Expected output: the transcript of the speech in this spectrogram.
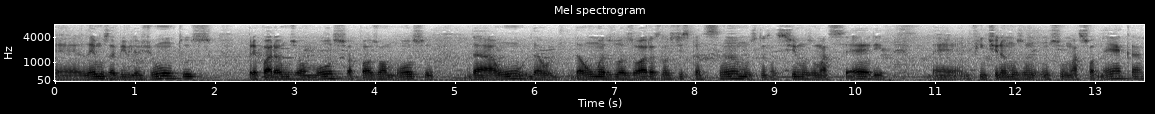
é, lemos a Bíblia juntos, preparamos o almoço. Após o almoço, da, um, da, da umas duas horas, nós descansamos, nós assistimos uma série, é, enfim, tiramos um, um, uma soneca.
